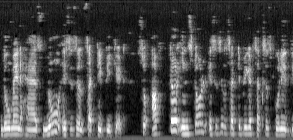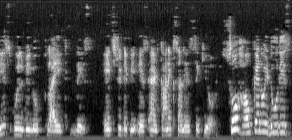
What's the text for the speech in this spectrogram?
domain has no SSL certificate so after installed SSL certificate successfully this will be look like this. Https and connection is secure. So how can we do this?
